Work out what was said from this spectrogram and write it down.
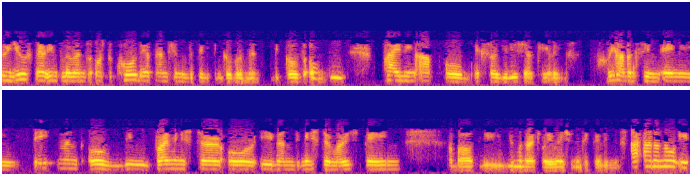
to use their influence or to call the attention of the Philippine government because of the piling up of extrajudicial killings. We haven't seen any statement of the Prime Minister or even the Minister Marise Payne about the human rights violation in the Philippines. I, I don't know if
